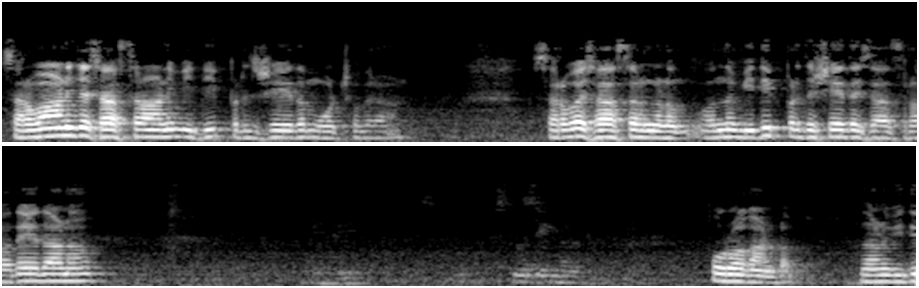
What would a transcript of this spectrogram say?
സർവാണിജ ശാസ്ത്രാണി വിധി പ്രതിഷേധ മോക്ഷപരാണ്. സർവശാസ്ത്രങ്ങളും ഒന്ന് വിധി പ്രതിഷേധ ശാസ്ത്രം. അതേതാണ്? പൂർവകാന്ഡം. അതാണ് വിധി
